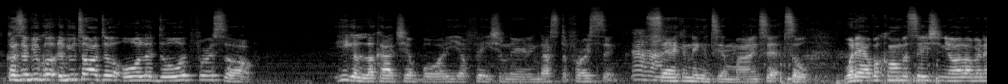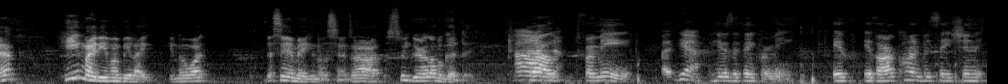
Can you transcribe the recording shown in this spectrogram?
Because if you go, if you talk to an older dude, first off, he can look at your body, your facial and everything. That's the first thing. Uh-huh. Second thing, it's your mindset. So whatever conversation y'all having at, he might even be like, you know what, this ain't making no sense. Ah, sweet girl, have a good day. Uh, well, for me, uh, yeah. here's the thing for me. If if our conversation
